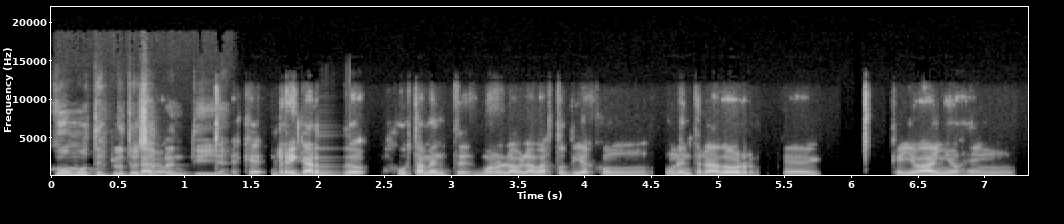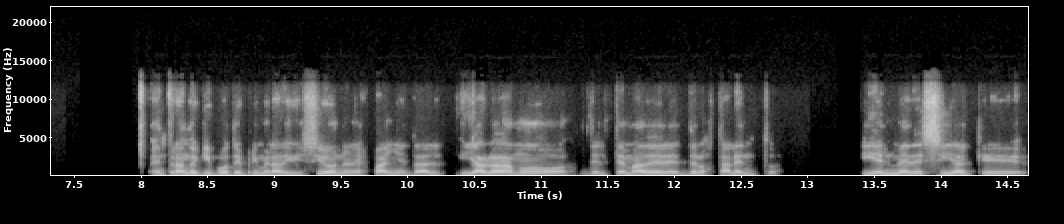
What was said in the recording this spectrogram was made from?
¿Cómo te explotó esa Claro. plantilla? Es que Ricardo, justamente, bueno, lo hablaba estos días con un entrenador que, que lleva años en, entrando equipos de primera división en España y tal, y hablábamos del tema de, de los talentos. Y él me decía que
